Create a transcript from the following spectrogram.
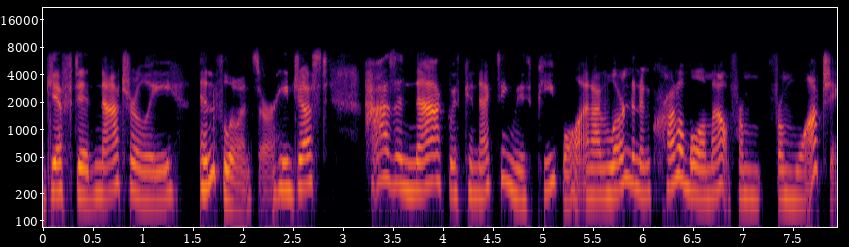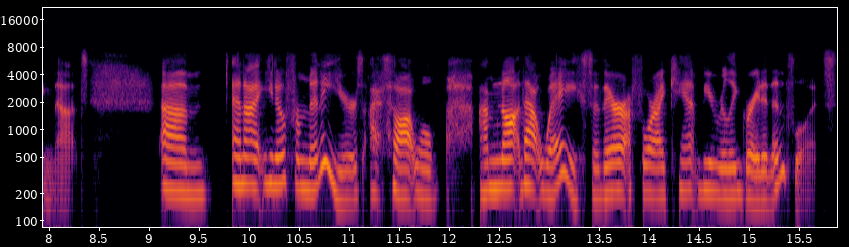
gifted naturally influencer. He just has a knack with connecting with people. And i've learned an incredible amount from from watching that. Um, and i you know for many years i thought well i'm not that way. So therefore i can't be really great at influence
